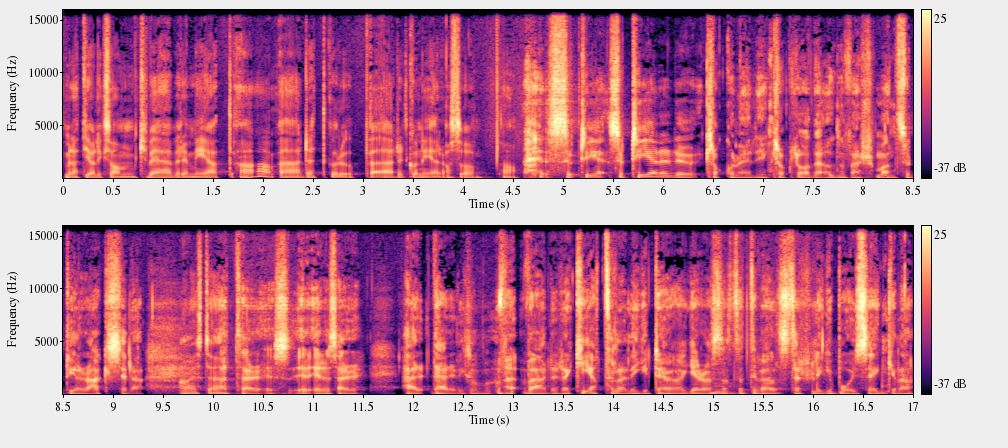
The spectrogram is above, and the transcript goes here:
Men att jag liksom kväver det med att ah, värdet går upp, värdet går ner. Och så, ja. Sorter, sorterar du klockorna i din klocklåda ungefär som man sorterar aktierna? Ja, just det. Att här, är det så här, här, det här är liksom värderaketerna ligger till höger och sen så till vänster så ligger boysänkorna.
